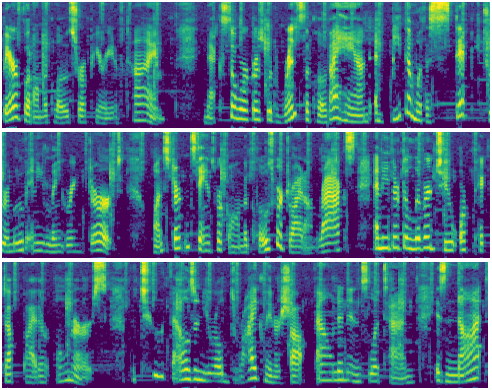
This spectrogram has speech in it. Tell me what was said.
barefoot on the clothes for a period of time. Next, the workers would rinse the clothes by hand and beat them with a stick to remove any lingering dirt. Once dirt and stains were gone, the clothes were dried on racks and either delivered to or picked up by their owners. The 2,000 year old dry cleaner shop found in Insula 10 is not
